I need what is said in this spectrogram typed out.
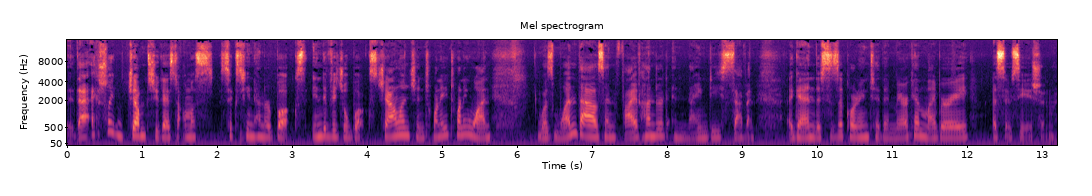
that actually jumps you guys to almost 1600 books, individual books challenged in 2021 was 1,597. Again, this is according to the American Library Association.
